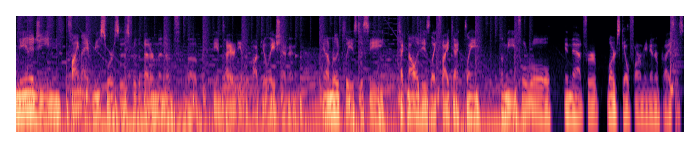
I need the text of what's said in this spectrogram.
managing finite resources for the betterment of, of the entirety of the population. And, I'm really pleased to see technologies like Phytech playing a meaningful role in that for large scale farming enterprises.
